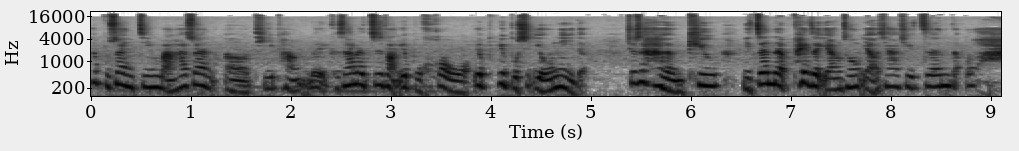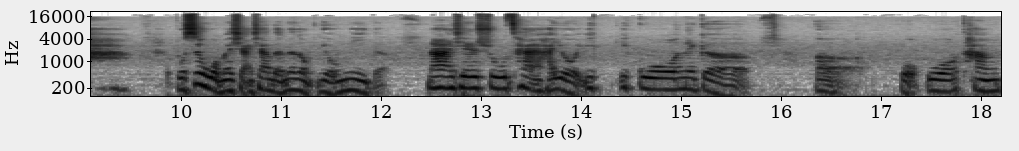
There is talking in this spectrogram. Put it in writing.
它不算筋吧，它算呃蹄膀类，可是它的脂肪又不厚哦，又又不是油腻的，就是很 Q。你真的配着洋葱咬下去，真的哇，不是我们想象的那种油腻的。那一些蔬菜，还有一一锅那个呃火锅汤，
